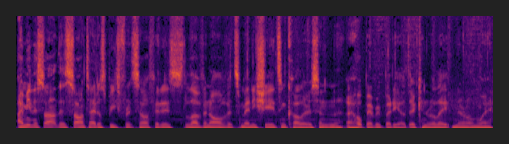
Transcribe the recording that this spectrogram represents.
I mean, the song the song title speaks for itself. It is love in all of its many shades and colors, and I hope everybody out there can relate in their own way.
